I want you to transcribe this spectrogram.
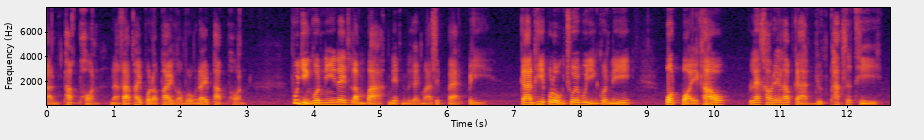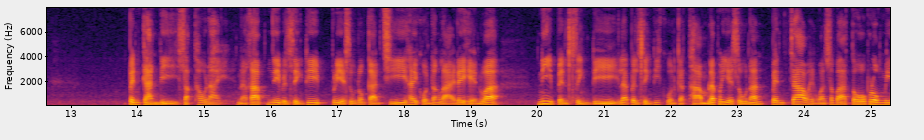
ารพักผ่อนนะครับ ให้พลภัยของพระองค์ได้พักผ่อน ผู้หญิงคนนี้ได้ลำบากเหน็ดเหนื่อยมา 18 ปี การที่พระองค์ช่วยผู้หญิงคนนี้ ปลดปล่อยเขาและเขาได้รับการหยุดพักสักทีเป็นการดีสักเท่าใดนะครับ นี่เป็นสิ่งที่พระเยซูต้องการชี้ให้คนทั้งหลายได้เห็นว่า นี่เป็นสิ่งดีและเป็นสิ่งที่ควรกระทำและพระเยซูนั้นเป็นเจ้าแห่งวันสะบาโต พระองค์มี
